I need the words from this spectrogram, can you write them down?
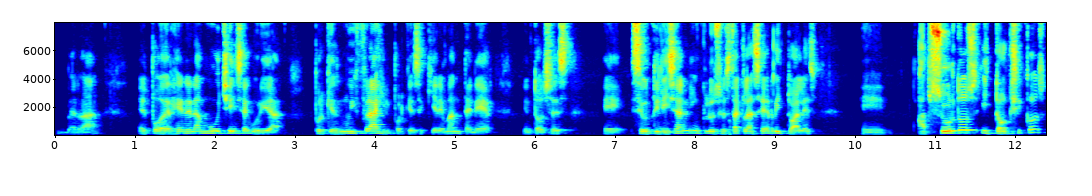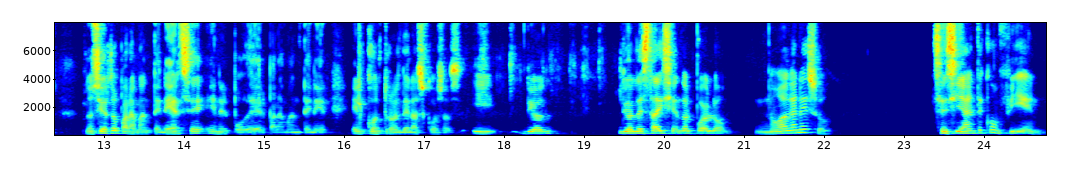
¿verdad? El poder genera mucha inseguridad porque es muy frágil, porque se quiere mantener. Entonces, eh, se utilizan incluso esta clase de rituales eh, absurdos y tóxicos, ¿no es cierto?, para mantenerse en el poder, para mantener el control de las cosas. Y Dios, Dios le está diciendo al pueblo, no hagan eso. Sencillamente confíen.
